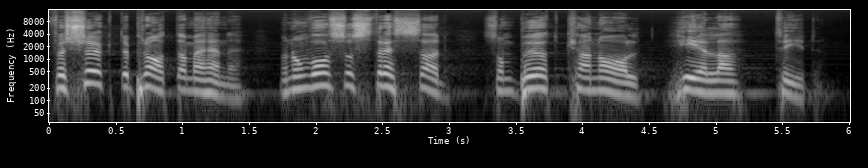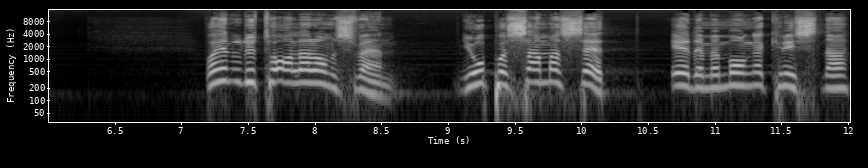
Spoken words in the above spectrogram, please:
Försökte prata med henne, men hon var så stressad som böt kanal hela tiden. Vad är det du talar om Sven? Jo, på samma sätt är det med många kristna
